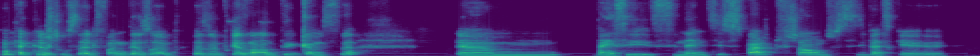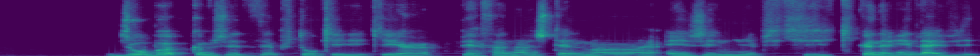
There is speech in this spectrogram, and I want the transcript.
fait que je trouve ça le fun que ça soit se présenter comme ça. Euh, ben, c'est une amitié super touchante aussi parce que Joe Buck, comme je le disais plutôt, qui, qui est un personnage tellement ingénu puis qui, qui connaît rien de la vie,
